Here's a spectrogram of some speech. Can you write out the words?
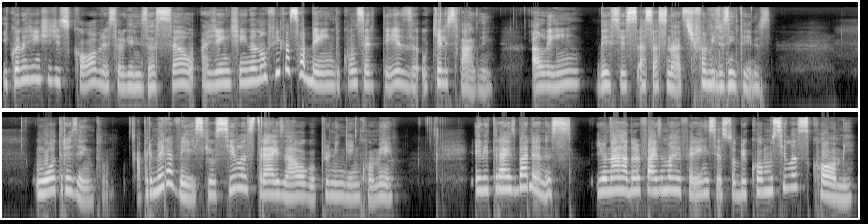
E quando a gente descobre essa organização, a gente ainda não fica sabendo com certeza o que eles fazem, além desses assassinatos de famílias inteiras. Um outro exemplo. A primeira vez que o Silas traz algo para ninguém comer, ele traz bananas. E o narrador faz uma referência sobre como Silas come,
